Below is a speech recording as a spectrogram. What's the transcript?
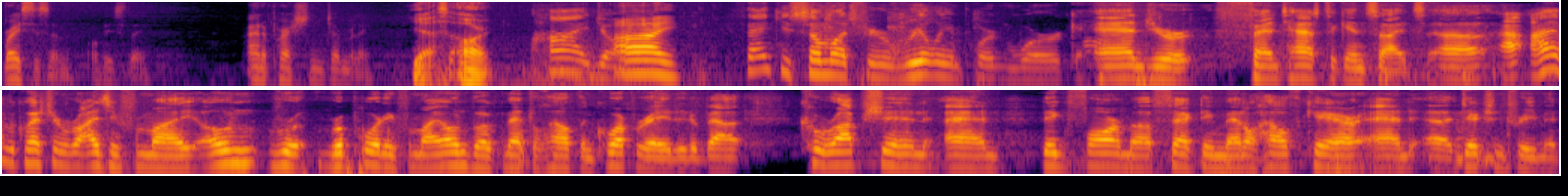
racism, obviously, and oppression generally. Yes, Art. Hi, Johann. Hi. Thank you so much for your really important work and your fantastic insights. Uh, I, have a question arising from my own re- reporting from my own book, Mental Health Incorporated, about corruption and big pharma affecting mental health care and addiction treatment.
